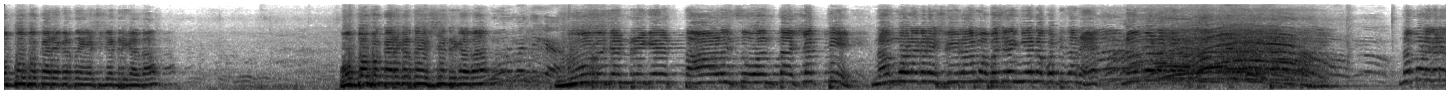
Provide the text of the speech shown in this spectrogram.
ಒಬ್ಬೊಬ್ಬ ಕಾರ್ಯಕರ್ತ ಎಷ್ಟು ಜನರಿಗಾದ ಒಬ್ಬೊಬ್ಬ ಕಾರ್ಯಕರ್ತ ಎಷ್ಟು ಜನರಿಗಾದ ನೂರು ಜನರಿಗೆ ತಾಳಿಸುವಂತ ಶಕ್ತಿ ನಮ್ಮೊಳಗಡೆ ಶ್ರೀರಾಮ ಭಜರಂಗಿಯನ್ನು ಕೊಟ್ಟಿದ್ದಾರೆ. ನಮ್ಮೊಳಗಡೆ ನಮ್ಮೊಳಗಡೆ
